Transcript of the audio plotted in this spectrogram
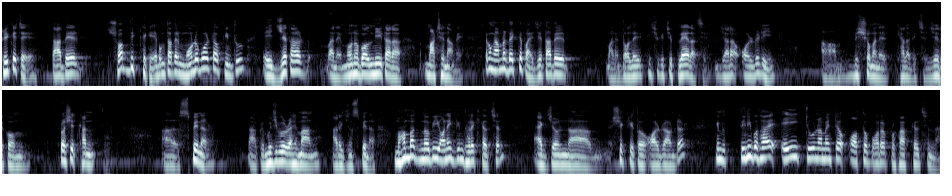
ক্রিকেটে তাদের সব দিক থেকে এবং তাদের মনোবলটাও কিন্তু এই জেতার মানে মনোবল নিয়ে তারা মাঠে নামে। এবং আমরা দেখতে পাই যে তাদের মানে দলে কিছু কিছু প্লেয়ার আছে যারা অলরেডি বিশ্বমানের খেলা দিচ্ছে। যেরকম রশিদ খান স্পিনার তারপরে মুজিবুর রহমান, আরেকজন স্পিনার মোহাম্মদ নবী অনেক দিন ধরে খেলছেন, একজন স্বীকৃত অলরাউন্ডার কিন্তু তিনি বোধহয় এই টুর্নামেন্টে অত বড় প্রভাব ফেলছেন না।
